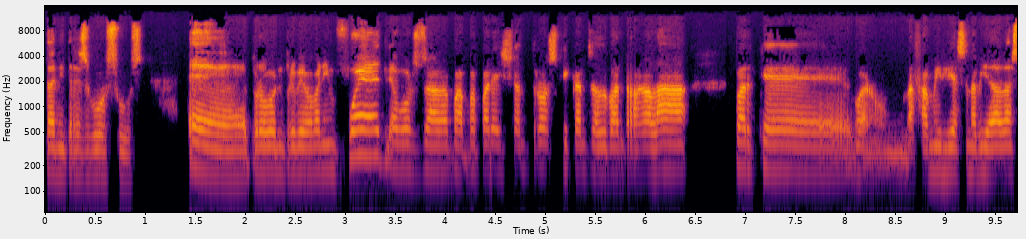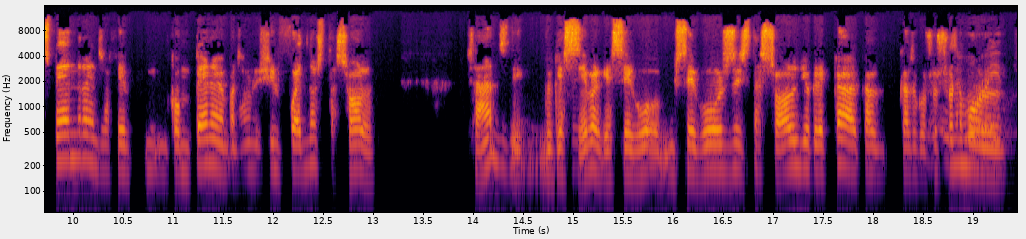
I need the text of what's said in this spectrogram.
tenir tres gossos. Eh, però bueno, primer va venir en Fuet, llavors eh, va, va aparèixer en Trotsky que ens el van regalar perquè bueno, una família se n'havia de desprendre i ens va fer com pena i vam pensar, "Bueno, així el Fuet no està sol, saps? Dic, jo què sé, perquè ser, go, ser gos i estar sol, jo crec que, que, que els gossos És són avorrit. molt...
